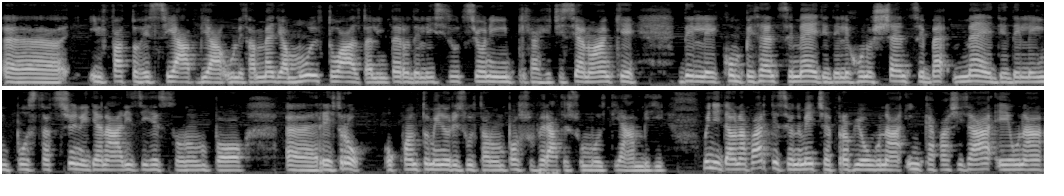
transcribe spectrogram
eh, il fatto che si abbia un'età media molto alta all'interno delle istituzioni implica che ci siano anche delle competenze medie, delle conoscenze be- medie, delle impostazioni di analisi che sono un po' eh, retro o quantomeno risultano un po' superate su molti ambiti. Quindi da una parte secondo me c'è proprio una incapacità e una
